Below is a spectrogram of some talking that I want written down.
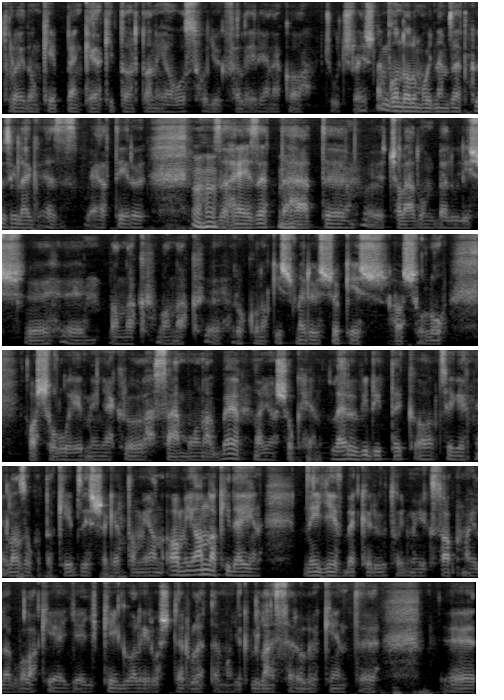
tulajdonképpen kell kitartani ahhoz, hogy ők felérjenek a csúcsra. És nem gondolom, hogy nemzetközileg ez eltérő uh-huh. ez a helyzet, uh-huh. tehát családon belül is vannak, vannak rokonok, ismerősök, és hasonló hasonló élményekről számolnak be. Nagyon sok helyen lerövidítik a cégeknél azokat a képzéseket, ami, ami annak idején négy évbe került, hogy mondjuk szakmailag valaki egy, egy kék galéros területen, mondjuk villanyszerelőként ö, ö,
